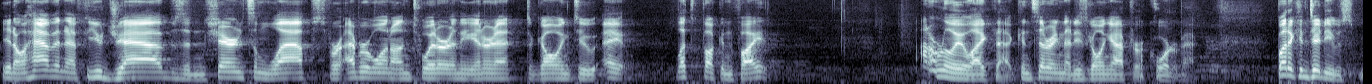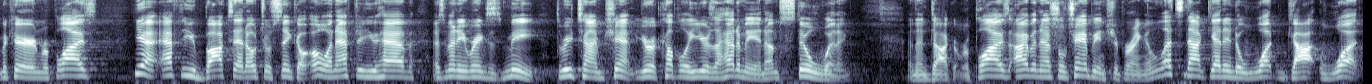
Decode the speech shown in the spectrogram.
you know, having a few jabs and sharing some laughs for everyone on Twitter and the internet to going to, hey, let's fucking fight. I don't really like that, considering that he's going after a quarterback. But it continues. McCarron replies, Yeah, after you box at Ocho Cinco. Oh, and after you have as many rings as me, three time champ, you're a couple of years ahead of me, and I'm still winning. And then Dockett replies, I have a national championship ring. And let's not get into what got what,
